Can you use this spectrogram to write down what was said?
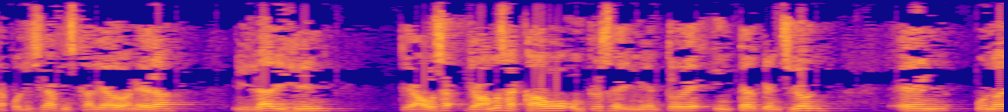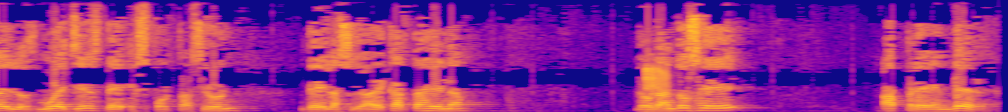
la Policía Fiscal y Aduanera y la DIJÍN, llevamos llevamos a cabo un procedimiento de intervención en uno de los muelles de exportación de la ciudad de Cartagena, lográndose aprehender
